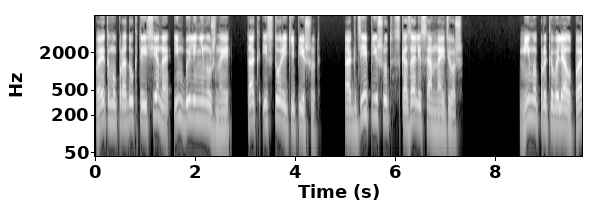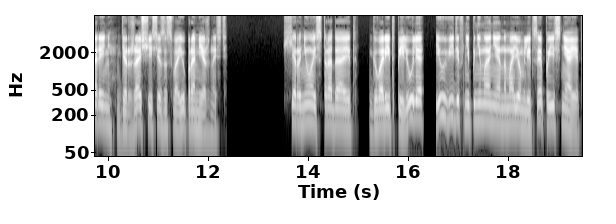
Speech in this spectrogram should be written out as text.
поэтому продукты и сено им были не нужны, так историки пишут. А где пишут, сказали, сам найдешь. Мимо проковылял парень, держащийся за свою промежность. «Хернёй страдает», — говорит пилюля, и, увидев непонимание на моем лице, поясняет.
